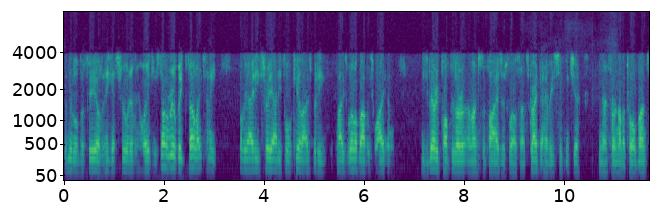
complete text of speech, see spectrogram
the middle of the field, and he gets through it every week. He's not a real big fella. He's only probably 83, 84 kilos, but he plays well above his weight, and he's very popular amongst the players as well. So it's great to have his signature, you know, for another twelve months.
